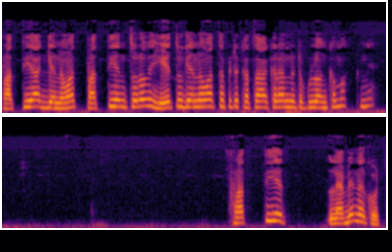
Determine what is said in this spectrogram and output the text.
ප්‍රත්‍යක් ගැනවත් ප්‍රත්‍යයෙන් තොරව හේතු ගැනවත් අපිට කතා කරන්නට පුළුවන් කමක් නැහැ. ප්‍රත්‍ය ලැබෙනකොට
